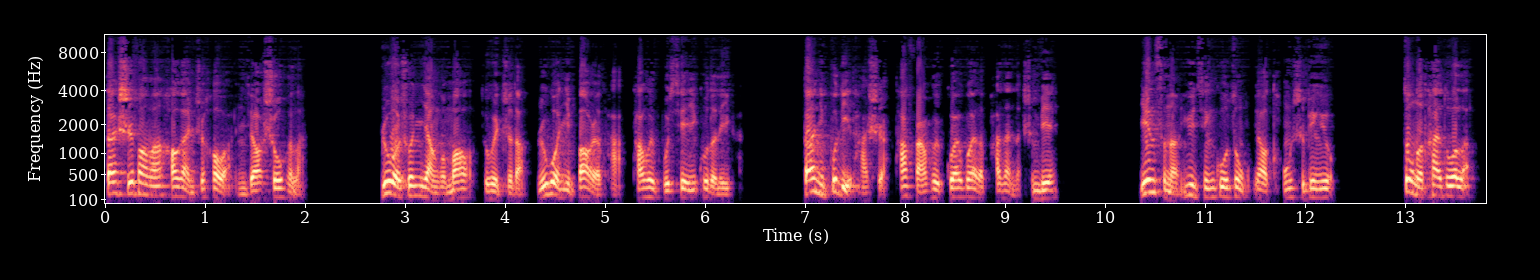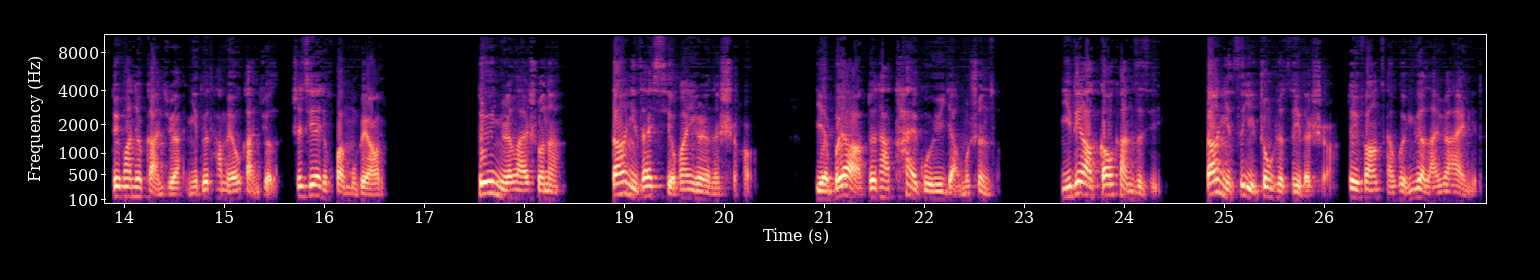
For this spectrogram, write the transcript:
但释放完好感之后啊，你就要收回来。如果说你养过猫，就会知道，如果你抱着它，它会不屑一顾的离开。当你不理它时，它反而会乖乖的趴在你的身边。因此呢，欲擒故纵要同时并用，纵的太多了，对方就感觉你对他没有感觉了，直接就换目标了。对于女人来说呢，当你在喜欢一个人的时候，也不要对他太过于仰慕顺从，一定要高看自己。当你自己重视自己的时候，对方才会越来越爱你的。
